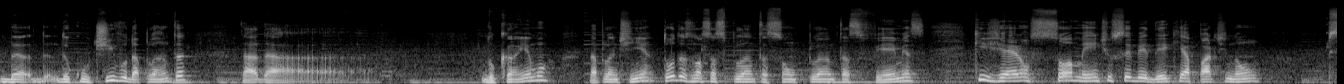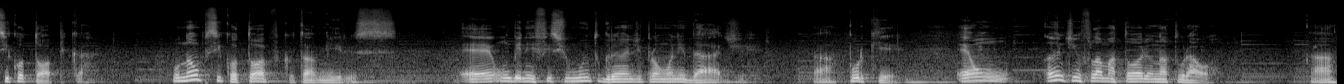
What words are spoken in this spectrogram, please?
da, do cultivo da planta, tá, da, do cânhamo, da plantinha. Todas as nossas plantas são plantas fêmeas que geram somente o CBD, que é a parte não psicotópica. O não psicotópico, Tamires, é um benefício muito grande para a humanidade. Tá? Por quê? É um anti-inflamatório natural. Tá?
